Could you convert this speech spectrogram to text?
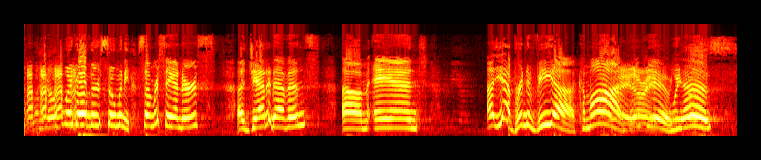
Oh my God, there's so many. Summer Sanders, uh, Janet Evans, um, and uh, yeah, Brenda Villa. Come on, right, thank all right. you. Point yes.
